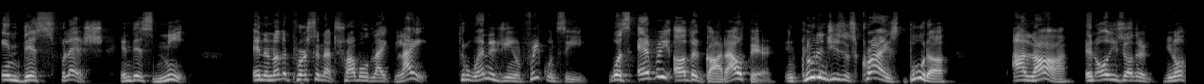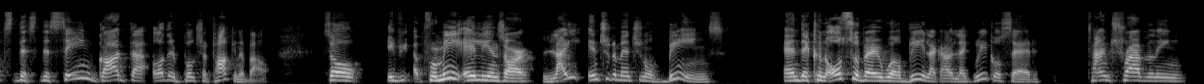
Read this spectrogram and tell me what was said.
in this flesh, in this meat. And another person that traveled like light through energy and frequency was every other God out there, including Jesus Christ, Buddha, Allah, and all these other, you know, the, the same God that other books are talking about. So if you, for me, aliens are light interdimensional beings, and they can also very well be, like I like Rico said, time traveling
